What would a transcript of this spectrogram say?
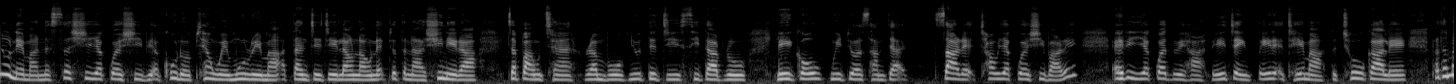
မြို့နယ်မှာ28ရက်ကွက်ရှိပြီးအခုလိုဖြန့်ဝေမှုတွေမှာအတန်ကြေကြေလောင်လောင်နဲ့ပြဿနာရှိနေတာဂျပန်ချန်ရမ်ဘိုမြို့တစ်ကြီးစီတာဘရိုလေကုန်းငွေပြောဆမ်ပြ စတဲ့6ရက်ကွက်ရှိပါတယ်။အဲ့ဒီရက်ကွက်တွေဟာ၄ကြိမ်ပေးတဲ့အထဲမှာတချို့ကလည်းပထမ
